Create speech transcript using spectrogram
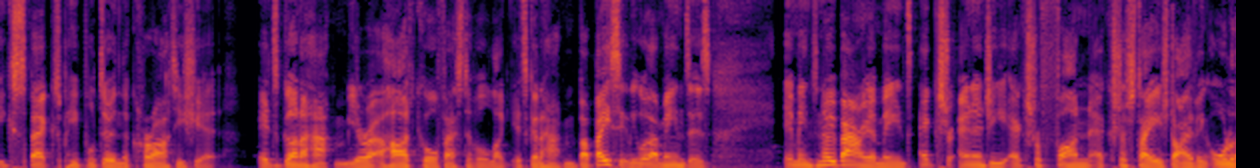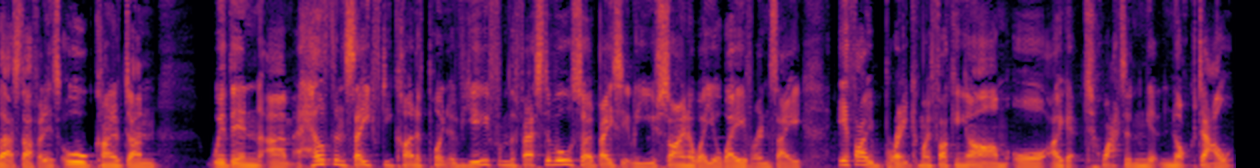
expect people doing the karate shit. It's gonna happen. You're at a hardcore festival, like it's gonna happen. But basically, what that means is it means no barrier means extra energy, extra fun, extra stage diving, all of that stuff, and it's all kind of done within um, a health and safety kind of point of view from the festival. So basically, you sign away your waiver and say, if I break my fucking arm or I get twatted and get knocked out,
